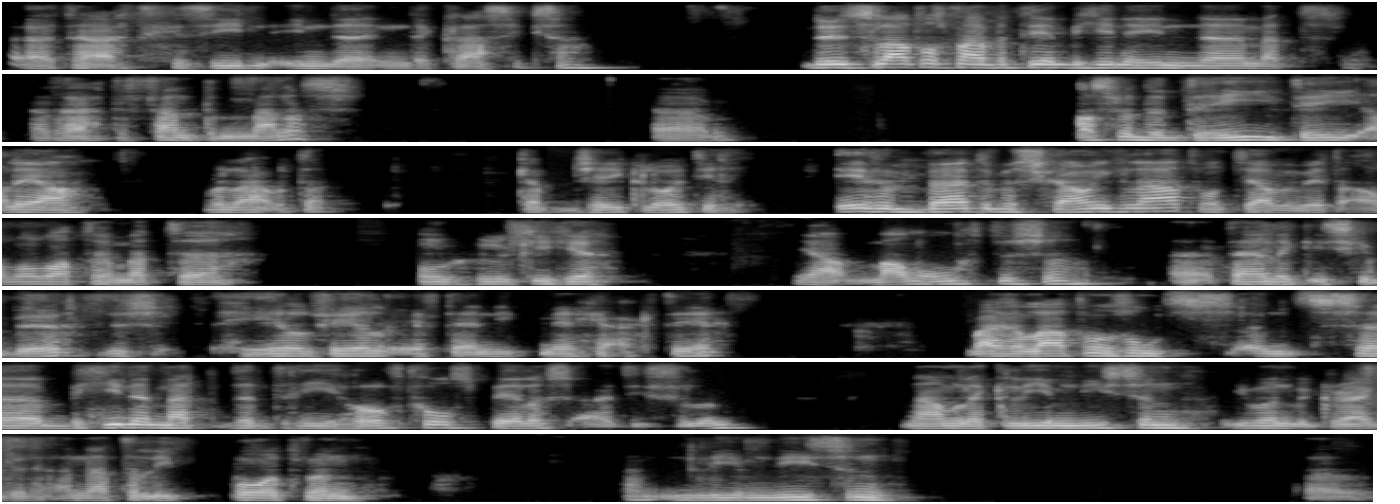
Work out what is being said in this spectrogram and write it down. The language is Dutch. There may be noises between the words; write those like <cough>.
uiteraard gezien in de, in de classics. Dus laten we maar meteen beginnen in, uh, met uiteraard de Phantom Menace. Uh, als we de drie, drie, allee ja, we, ik heb Jake Lloyd hier even buiten beschouwing gelaten, want ja, we weten allemaal wat er met de ongelukkige ja, man ondertussen uh, uiteindelijk is gebeurd. Dus heel veel heeft hij niet meer geacteerd. Maar laten we ons eens beginnen met de drie hoofdrolspelers uit die film. Namelijk Liam Neeson, Ewan McGregor en Natalie Portman. En Liam Neeson. Uh,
